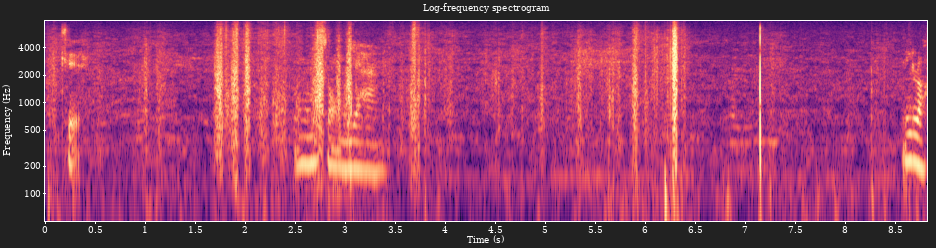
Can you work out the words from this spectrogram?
โอเค ต้องส่งยางนี่หรอ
